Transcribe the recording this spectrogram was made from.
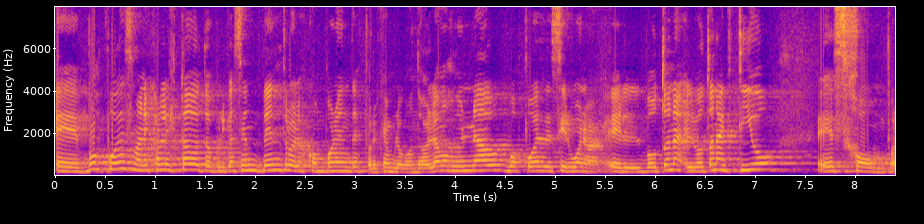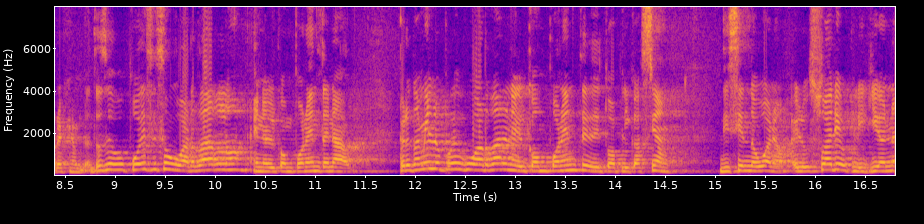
Eh, vos podés manejar el estado de tu aplicación dentro de los componentes. Por ejemplo, cuando hablamos de un nav, vos podés decir, bueno, el botón, el botón activo es home, por ejemplo. Entonces vos podés eso guardarlo en el componente nav. Pero también lo podés guardar en el componente de tu aplicación, diciendo, bueno, el usuario cliqueó en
